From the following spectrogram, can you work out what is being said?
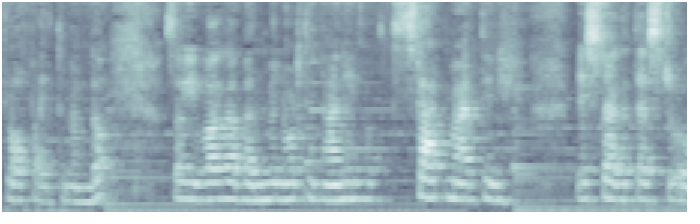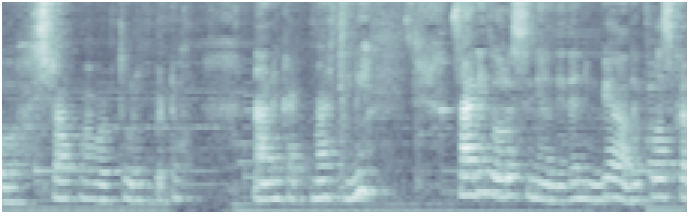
ಫ್ಲಾಪ್ ಆಯಿತು ನಮ್ಮದು ಸೊ ಇವಾಗ ಬಂದ್ಮೇಲೆ ನೋಡ್ತೀನಿ. ನಾನೇ ಸ್ಟಾರ್ಟ್ ಮಾಡ್ತೀನಿ. ಎಷ್ಟಾಗುತ್ತೆ ಅಷ್ಟು ಸ್ಟಾರ್ಟ್ ಮಾಡ್ಬಿಟ್ಟು ತುರಿದ್ಬಿಟ್ಟು ನಾನೇ ಕಟ್ ಮಾಡ್ತೀನಿ. ಸ್ಯಾರಿ ತೋರಿಸ್ತೀನಿ ಅಂದಿದೆ. ನಿಮಗೆ ಅದಕ್ಕೋಸ್ಕರ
